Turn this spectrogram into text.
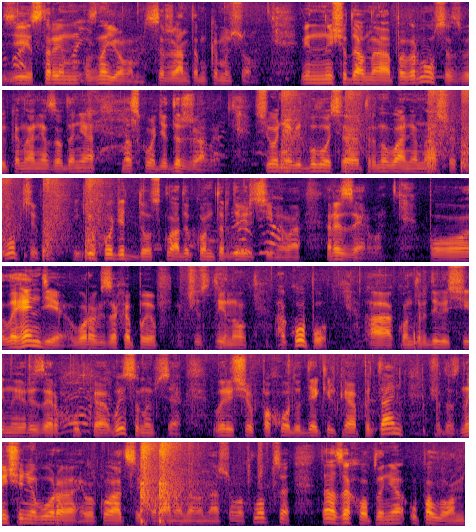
зі старим знайомим сержантом Камишом. Він нещодавно повернувся з виконання завдання на сході держави. Сьогодні відбулося тренування наших хлопців, які входять до складу контрдиверсійного резерву. По легенді ворог захопив частину окопу, а контрдиверсійний резерв хутко висунувся, вирішив по ходу декілька питань щодо знищення ворога, евакуації пораненого нашого хлопця та захоплення у полон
